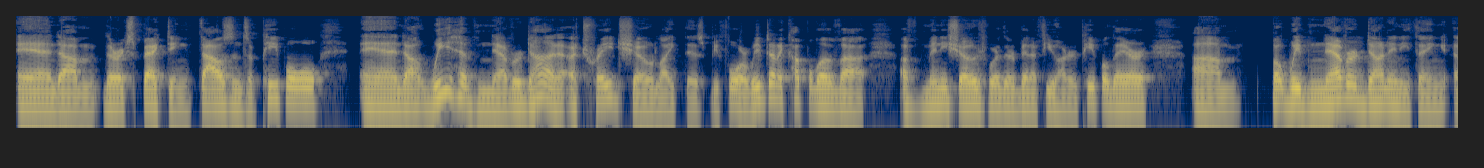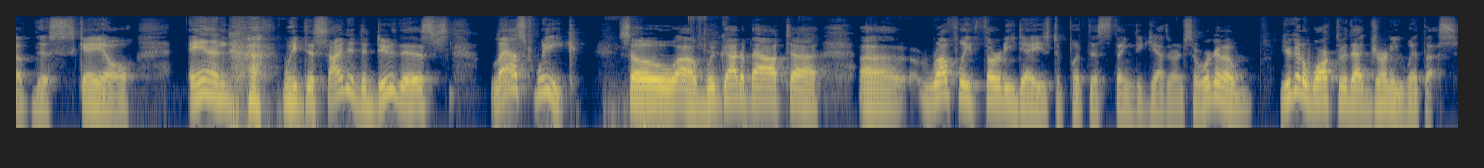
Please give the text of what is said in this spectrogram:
and um, they're expecting thousands of people. And uh, we have never done a trade show like this before. We've done a couple of uh, of mini shows where there have been a few hundred people there, um, but we've never done anything of this scale. And we decided to do this last week. So uh, we've got about uh, uh, roughly 30 days to put this thing together, and so we're gonna you're gonna walk through that journey with us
